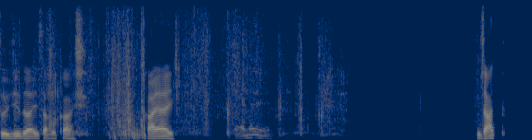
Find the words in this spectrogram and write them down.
सुजित आहे सावकाश. काय आहे? जात.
